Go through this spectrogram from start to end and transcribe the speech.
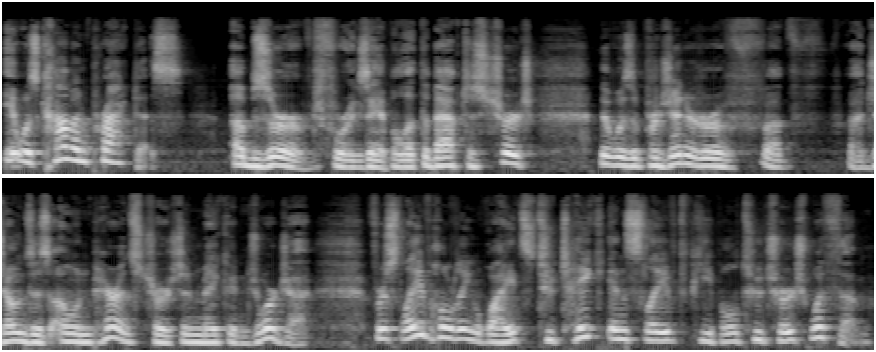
it was common practice, observed, for example, at the Baptist Church that was a progenitor of, of uh, Jones's own parents' church in Macon, Georgia, for slaveholding whites to take enslaved people to church with them.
